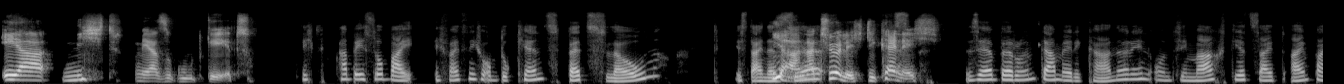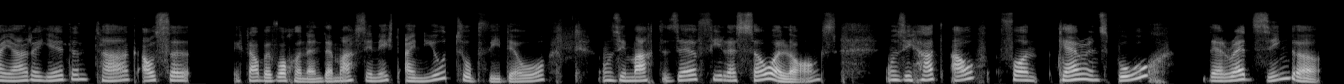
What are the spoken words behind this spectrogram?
eher nicht mehr so gut geht. Ich habe es so bei, ich weiß nicht, ob du kennst, Pat Sloan, ist eine ja, sehr, natürlich, die kenne ich. Sehr berühmte Amerikanerin und sie macht jetzt seit ein paar Jahren jeden Tag, außer ich glaube Wochenende, macht sie nicht ein YouTube-Video und sie macht sehr viele Sew-Alongs und sie hat auch von Karens Buch der Red Singer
